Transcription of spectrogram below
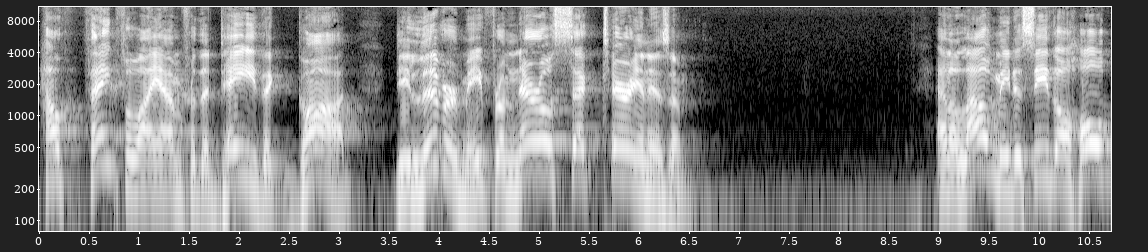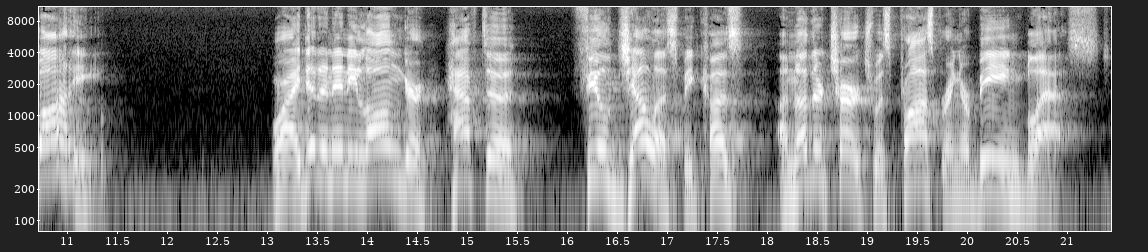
How thankful I am for the day that God delivered me from narrow sectarianism and allowed me to see the whole body, where I didn't any longer have to feel jealous because another church was prospering or being blessed.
